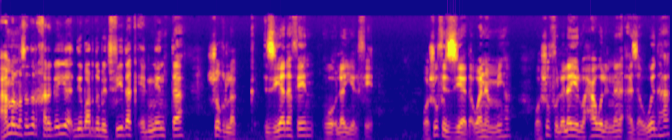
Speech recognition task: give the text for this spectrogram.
أهم المصادر الخارجية دي برضو بتفيدك إن أنت شغلك زيادة فين وقليل فين. وأشوف الزيادة وأنميها وأشوف القليل وأحاول إن أنا أزودها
